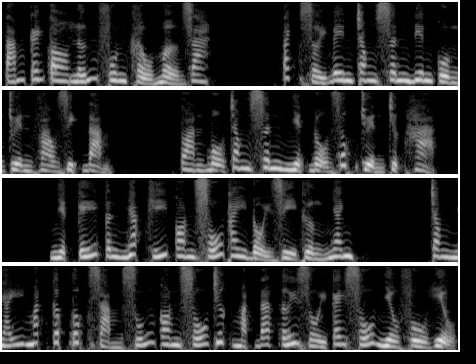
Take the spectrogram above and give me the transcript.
Tám cái to lớn phun khẩu mở ra. Tách rời bên trong sân điên cuồng truyền vào dịch đảm. Toàn bộ trong sân nhiệt độ dốc chuyển trực hạ. Nhiệt kế cân nhắc khí con số thay đổi gì thường nhanh. Trong nháy mắt cấp tốc giảm xuống con số trước mặt đã tới rồi cái số nhiều phù hiệu.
